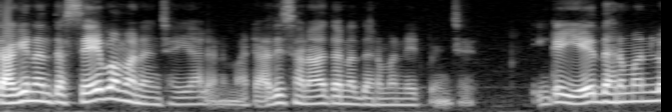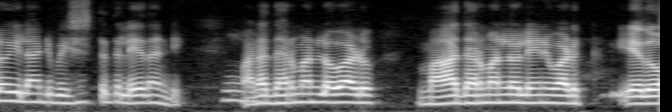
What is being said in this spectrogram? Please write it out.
తగినంత సేవ మనం చేయాలన్నమాట. అది సనాతన ధర్మం నేర్పించేది. ఇంకా ఏ ధర్మంలో ఇలాంటి విశిష్టత లేదండి. మన ధర్మంలో వాడు మా ధర్మంలో లేని వాడు ఏదో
